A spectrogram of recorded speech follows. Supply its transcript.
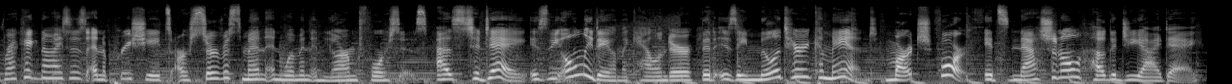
recognizes and appreciates our servicemen and women in the armed forces, as today is the only day on the calendar that is a military command, March 4th. It's National Hug a GI Day.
